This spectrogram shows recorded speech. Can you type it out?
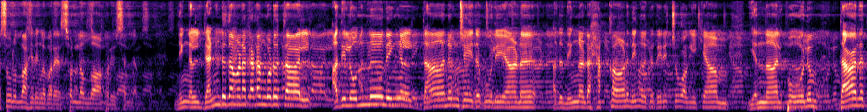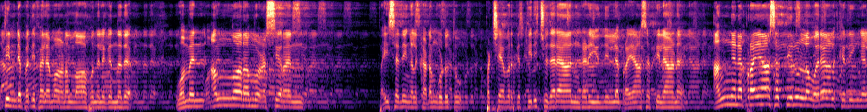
റസൂലുള്ളാഹി നിങ്ങൾ പറയാം സല്ലല്ലാഹു അലൈഹി വസല്ലം നിങ്ങൾ രണ്ട് തവണ കടം കൊടുത്താൽ അതിലൊന്ന് നിങ്ങൾ ദാനം ചെയ്ത കൂലിയാണ് അത് നിങ്ങളുടെ ഹക്കാണ് നിങ്ങൾക്ക് തിരിച്ചു വാങ്ങിക്കാം. എന്നാൽ പോലും ദാനത്തിന്റെ പ്രതിഫലമാണ് അള്ളാഹു നൽകുന്നത്. മുഅ്സിറൻ പൈസ നിങ്ങൾ കടം കൊടുത്തു പക്ഷെ അവർക്ക് തിരിച്ചു തരാൻ കഴിയുന്നില്ല പ്രയാസത്തിലാണ്. അങ്ങനെ പ്രയാസത്തിലുള്ള ഒരാൾക്ക് നിങ്ങൾ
